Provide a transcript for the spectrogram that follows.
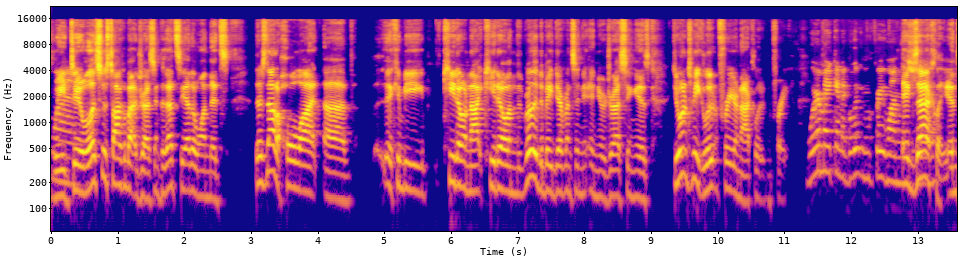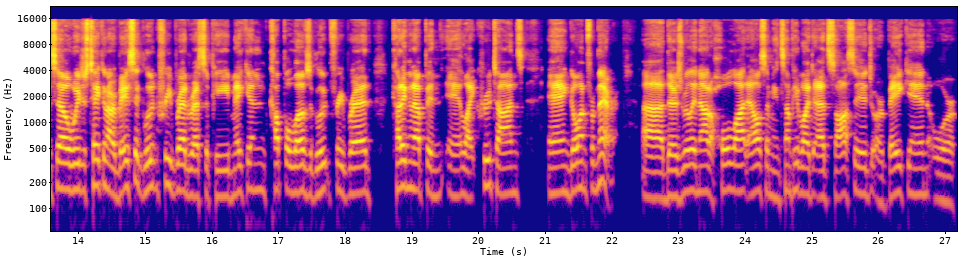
we do. Well, let's just talk about dressing because that's the other one that's there's not a whole lot. Uh, it can be keto, not keto, and the, really the big difference in, in your dressing is do you want it to be gluten free or not gluten free? We're making a gluten free one. exactly. Year. And so we're just taking our basic gluten free bread recipe, making a couple loaves of gluten free bread, cutting it up in, in, like croutons, and going from there. Uh, there's really not a whole lot else. I mean, some people like to add sausage or bacon or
